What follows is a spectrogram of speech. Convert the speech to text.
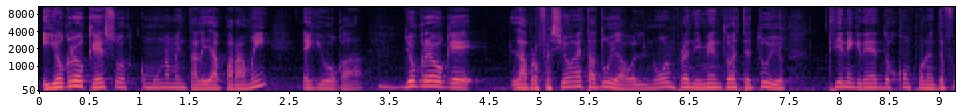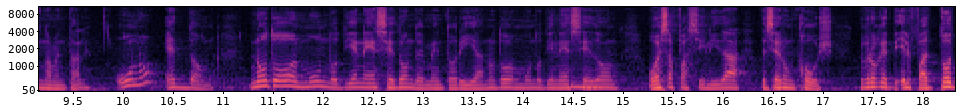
Y yo creo que eso es como una mentalidad para mí equivocada. Yo creo que la profesión esta tuya o el nuevo emprendimiento este tuyo tiene que tener dos componentes fundamentales. Uno es don. No todo el mundo tiene ese don de mentoría, no todo el mundo tiene ese don o esa facilidad de ser un coach. Yo creo que el factor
